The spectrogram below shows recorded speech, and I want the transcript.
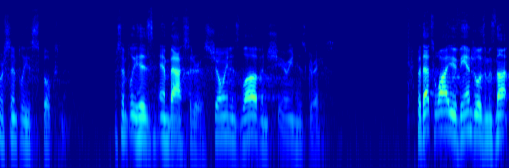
We're simply his spokesman. We're simply his ambassadors, showing his love and sharing his grace. But that's why evangelism is not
